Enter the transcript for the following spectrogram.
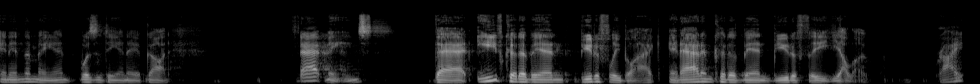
and in the man was the DNA of God? That means that Eve could have been beautifully black and Adam could have been beautifully yellow, right?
